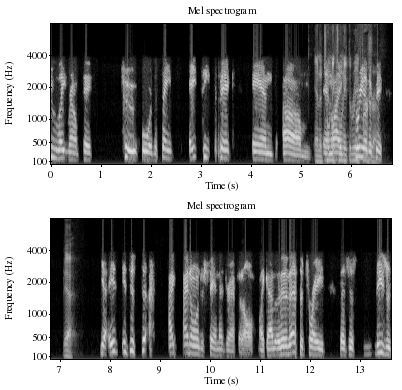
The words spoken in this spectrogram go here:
two late round picks to for the Saints 18th pick and um and a 2023 and like three other round. picks. Yeah, yeah. It it just I I don't understand that draft at all. Like I, that's a trade that's just these are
